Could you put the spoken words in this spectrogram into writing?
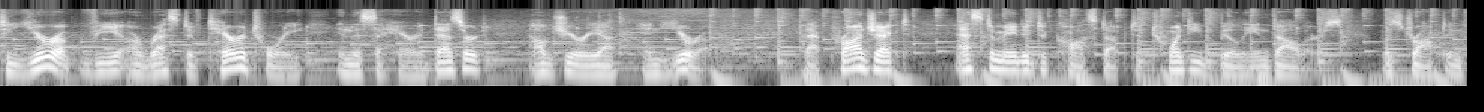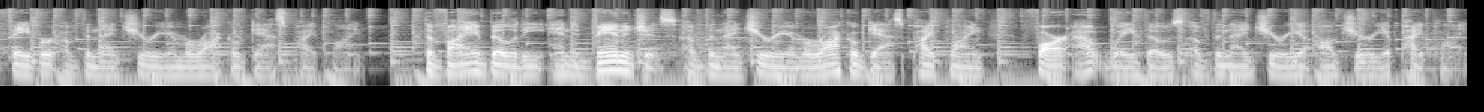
to Europe via a restive territory in the Sahara Desert, Algeria, and Europe. That project, estimated to cost up to $20 billion, was dropped in favor of the Nigeria-Morocco gas pipeline the viability and advantages of the Nigeria-Morocco gas pipeline far outweigh those of the Nigeria-Algeria pipeline.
